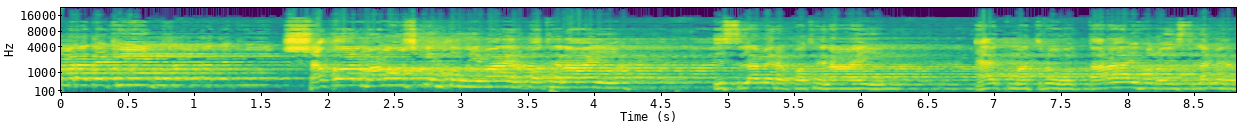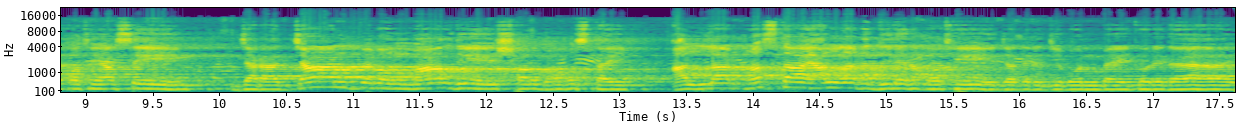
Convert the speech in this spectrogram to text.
আমরা দেখি, সকল মানুষ কিন্তু ইমানের পথে নাই, ইসলামের পথে নাই। একমাত্র তারাই হলো ইসলামের পথে আছে। যারা জান এবং মাল দিয়ে সর্ব অবস্থায় আল্লাহর রাস্তায় আল্লাহর দিনের পথে যাদের জীবন ব্যয় করে দেয়।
